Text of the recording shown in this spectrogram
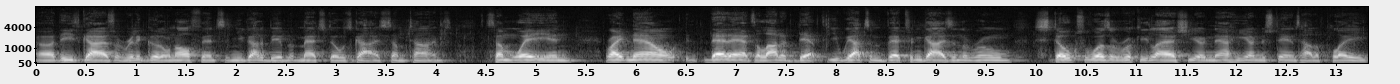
uh, these guys are really good on offense, and you got to be able to match those guys sometimes, some way. And right now, that adds a lot of depth. You've got some veteran guys in the room. Stokes was a rookie last year. Now he understands how to play.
